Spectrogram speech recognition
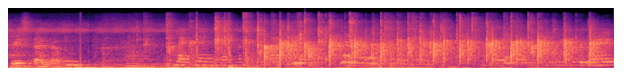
Please stand up. Your name?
